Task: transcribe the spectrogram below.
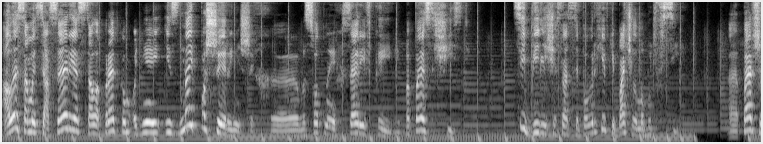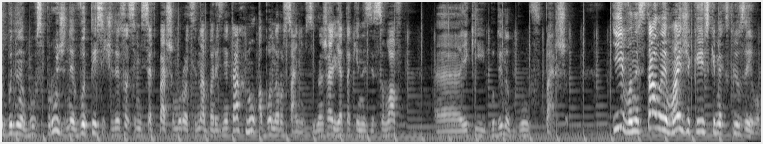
Але саме ця серія стала предком однієї із найпоширеніших е, висотних серій в Києві ППС 6. Ці білі 16-поверхівки бачили, мабуть, всі. Е, Перший будинок був споруджений в 1971 році на Березняках, ну або на Русанівці. На жаль, я так і не з'ясував, е, який будинок був першим. І вони стали майже київським ексклюзивом.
